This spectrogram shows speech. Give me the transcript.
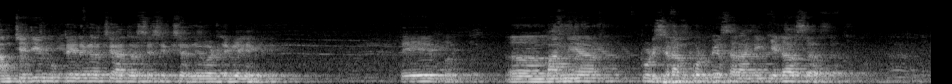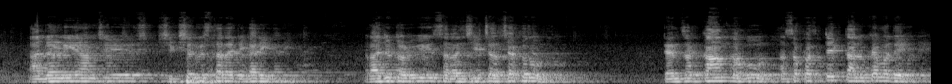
आमचे जे मुक्ताईनगरचे आदर्श शिक्षक निवडले गेले ते माननीय तुळशीराम कोटपे सरांनी केलं सर आदरणीय आमचे शिक्षण विस्तार अधिकारी राजू तडवी सरांशी चर्चा करून त्यांचं काम बघून असं प्रत्येक तालुक्यामध्ये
